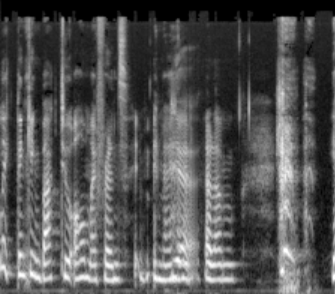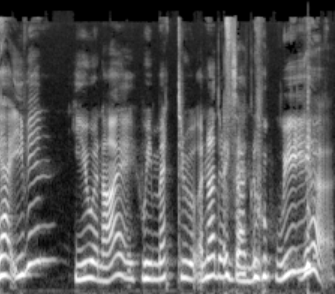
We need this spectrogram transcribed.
like thinking back to all my friends in, in my Yeah. head, and I'm, yeah, even you and I, we met through another Exactly. friend. We, Yeah,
